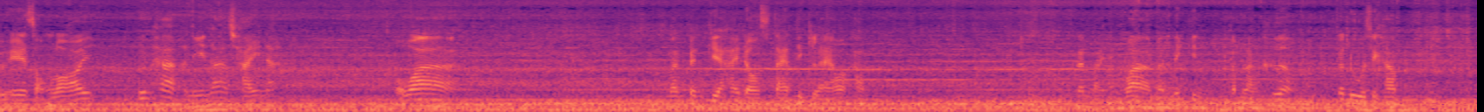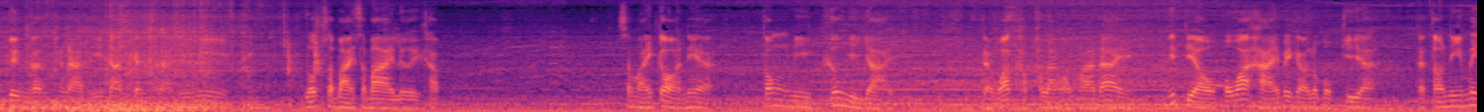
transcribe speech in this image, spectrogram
WA 200 รุ่น 5 คันนี้น่าใช้นะ เพราะว่า มันเป็นเกียร์ไฮดรอสแตติกแล้วครับ นั่นหมายถึงว่ามันไม่กินกำลังเครื่อง ก็ดูสิครับ ดึงกันขนาดนี้ดันกันขนาดนี้นี่รถสบายๆเลยครับ สมัยก่อนเนี่ย ต้องมีเครื่องใหญ่ ๆ แต่ว่าขับพลังออกมาได้นิดเดียวเพราะว่าหายไปกับระบบเกียร์ แต่ตอนนี้ไม่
